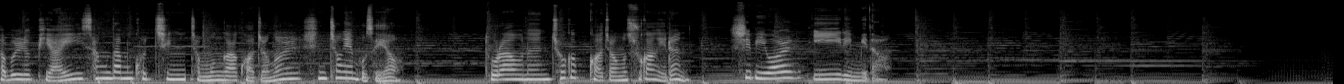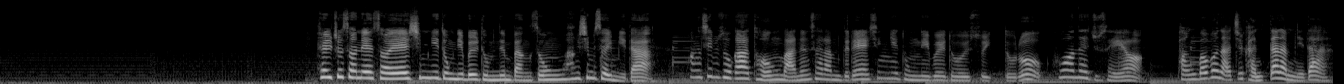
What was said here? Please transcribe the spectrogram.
WPI 상담 코칭 전문가 과정을 신청해 보세요. 돌아오는 초급 과정 수강일은 12월 2일입니다. 헬조선에서의 심리 독립을 돕는 방송 황심소입니다. 황심소가 더욱 많은 사람들의 심리 독립을 도울 수 있도록 후원해 주세요. 방법은 아주 간단합니다.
